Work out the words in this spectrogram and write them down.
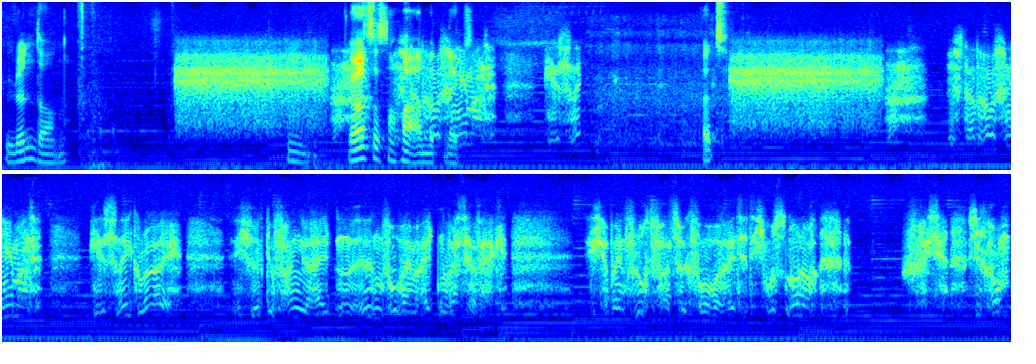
Plündern. Hm. Wir hören uns das nochmal an mit Nick. Was? Ist da draußen jemand? Hier ist Snake Rye. Ich werde gefangen gehalten, irgendwo beim alten Wasserwerk. Ich habe ein Fluchtfahrzeug vorbereitet. Ich muss nur noch... Sie kommen.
